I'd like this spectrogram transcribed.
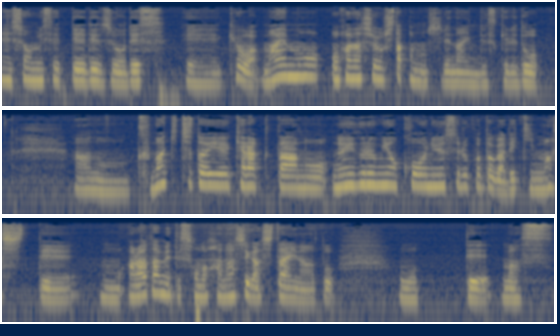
名称未設定デジオです、えー今日は前もお話をしたかもしれないんですけれどあの熊吉というキャラクターのぬいぐるみを購入することができましてもう改めてその話がしたいなと思ってます。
